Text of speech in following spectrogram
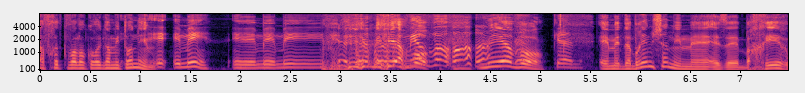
אף אחד כבר לא קורא גם עיתונים. עם אה, מי? עם מי? יבוא? מי יבוא? כן. הם מדברים שם עם אה, איזה בכיר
